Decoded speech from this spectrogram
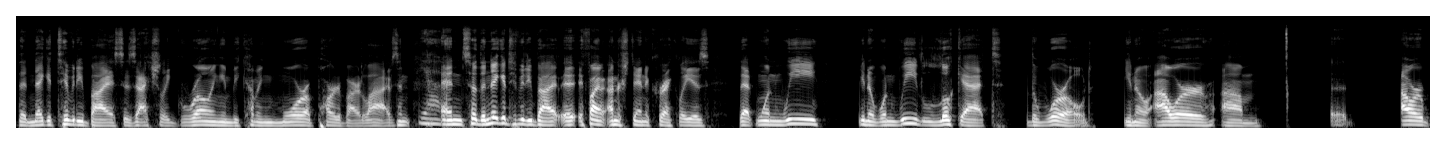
the negativity bias is actually growing and becoming more a part of our lives. And Yeah. and so the negativity bias, if I understand it correctly, is that when we, you know, when we look at the world, you know, our um, uh, our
